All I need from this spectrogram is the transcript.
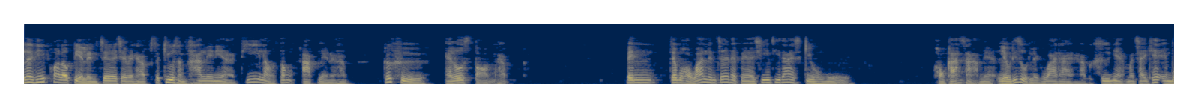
แล้วทีนี้พอเราเปลี่ยนเลนเจอร์ใช่ไหมครับสกิลสำคัญเลยเนี่ย ที่เราต้องอัพเลยนะครับ ก็คือ Arrow Storm ครับ เป็นจะบอกว่าเลนเจอร์เนี่ยเป็นอาชีพที่ได้สกิลหมู่ ของคลาสสามเนี่ยเร็วที่สุดเลยก็ว่าได้นะครับ คือเนี่ยมันใช้แค่เอมโบ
